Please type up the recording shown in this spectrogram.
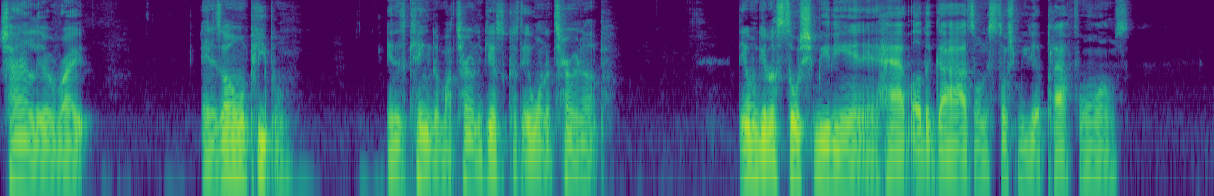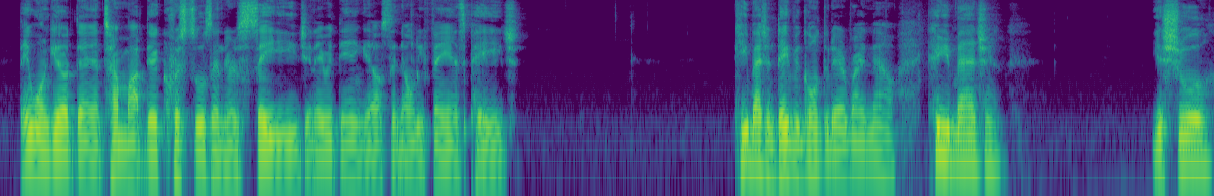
trying to live right, and his own people in his kingdom are turning against because they want to turn up. They want to get on social media and have other guys on the social media platforms. They want to get out there and talk about their crystals and their sage and everything else and the OnlyFans page. Can you imagine David going through that right now? Can you imagine Yeshua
